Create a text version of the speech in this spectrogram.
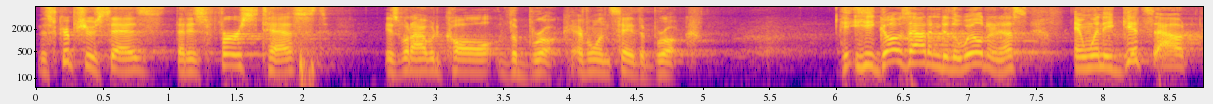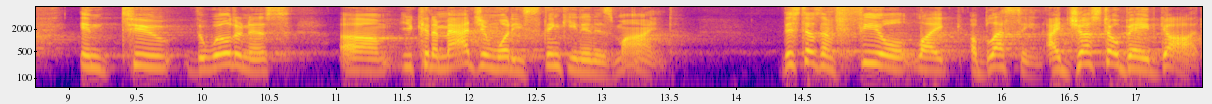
The scripture says that his first test is what I would call the brook. Everyone say the brook. He goes out into the wilderness, and when he gets out into the wilderness, um, you can imagine what he's thinking in his mind. This doesn't feel like a blessing. I just obeyed God.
